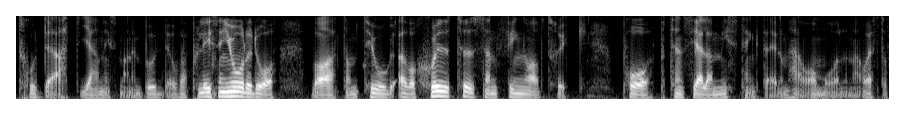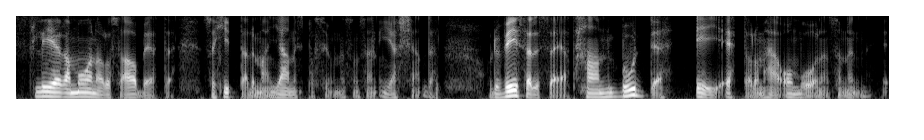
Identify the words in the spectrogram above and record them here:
trodde att gärningsmannen bodde. Och vad polisen gjorde då var att de tog över 7000 fingeravtryck på potentiella misstänkta i de här områdena och efter flera månaders arbete så hittade man gärningspersonen som sen erkände. Och då visade det sig att han bodde i ett av de här områdena som den eh,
